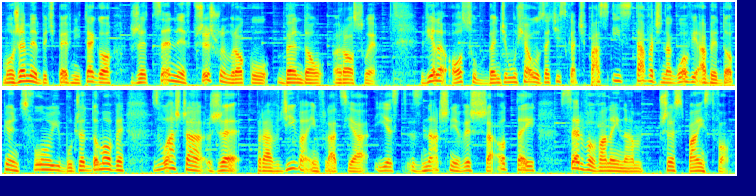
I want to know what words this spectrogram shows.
możemy być pewni tego, że ceny w przyszłym roku będą rosły. Wiele osób będzie musiało zaciskać pas i stawać na głowie, aby dopiąć swój budżet domowy, zwłaszcza, że prawdziwa inflacja jest znacznie wyższa od tej serwowanej nam przez państwo.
